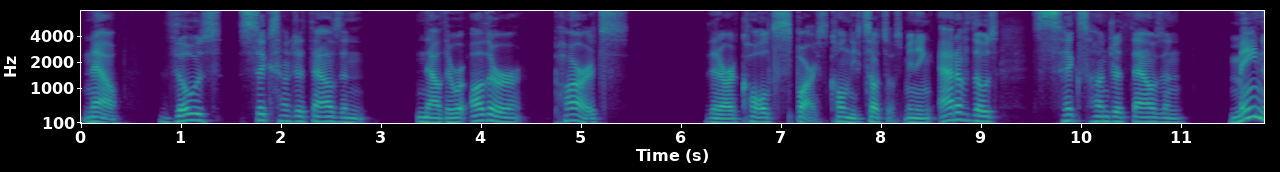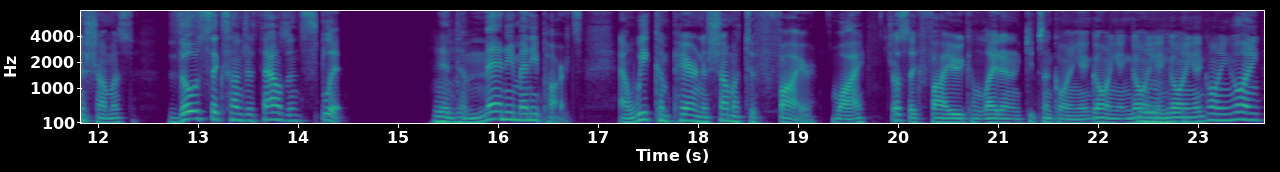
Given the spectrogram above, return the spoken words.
Now, those six hundred thousand. Now there were other parts that are called sparse, called nitzotzos, meaning out of those six hundred thousand main neshamas, those six hundred thousand split into Mhm. many, many parts. And we compare neshama to fire. Why? Just like fire, you can light it and it keeps on going and going and going and Mhm. going and going and going.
